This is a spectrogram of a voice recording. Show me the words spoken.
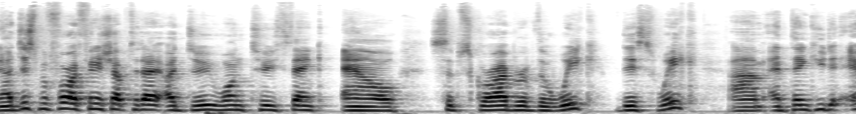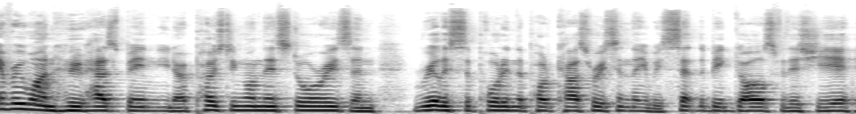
Now, just before I finish up today, I do want to thank our subscriber of the week this week. Um, and thank you to everyone who has been, you know, posting on their stories and really supporting the podcast recently. We set the big goals for this year,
